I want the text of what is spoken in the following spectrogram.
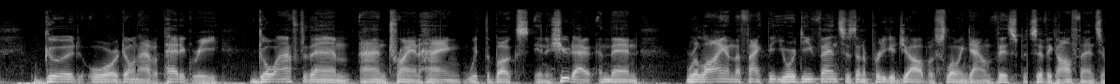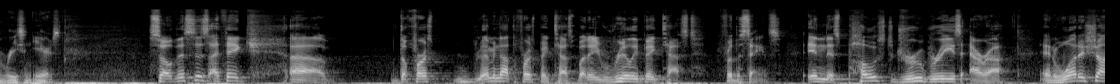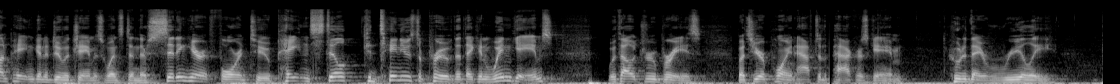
good or don't have a pedigree. Go after them and try and hang with the Bucs in a shootout, and then rely on the fact that your defense has done a pretty good job of slowing down this specific offense in recent years. So this is, I think, uh, the first. I mean, not the first big test, but a really big test for the Saints in this post Drew Brees era. And what is Sean Payton going to do with Jameis Winston? They're sitting here at four and two. Payton still continues to prove that they can win games without Drew Brees. But to your point, after the Packers game, who did they really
